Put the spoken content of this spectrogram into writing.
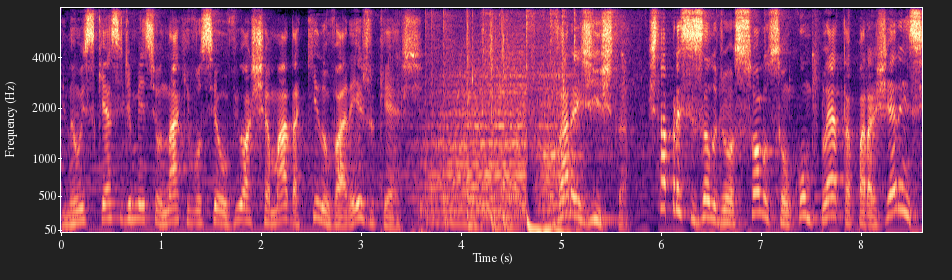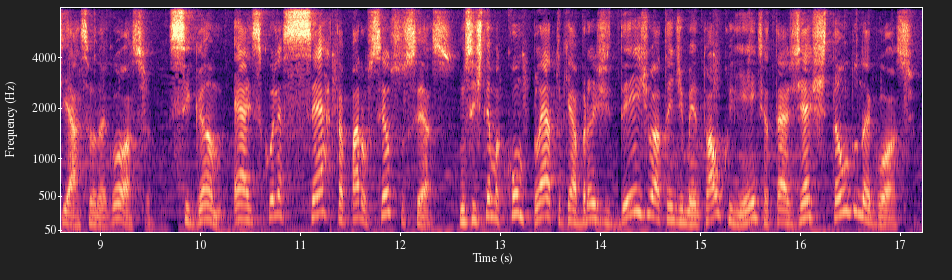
e não esquece de mencionar que você ouviu a chamada aqui no Varejo Cast. Varejista, está precisando de uma solução completa para gerenciar seu negócio? Sigam é a escolha certa para o seu sucesso. Um sistema completo que abrange desde o atendimento ao cliente até a gestão do negócio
